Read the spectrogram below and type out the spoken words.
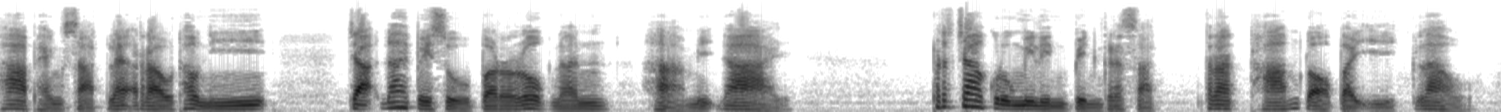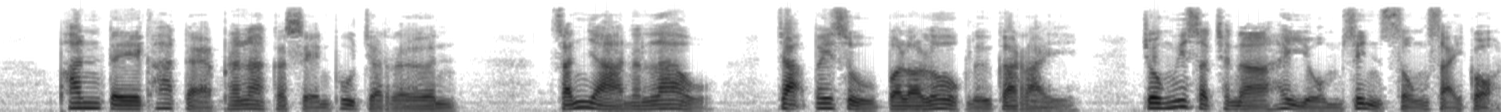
ภาพแห่งสัตว์และเราเท่านี้ จะได้ไปสู่ปรโลกนั้นหามิได้ พระเจ้ากรุงมิลินปินกษัตริย์ ตรัสถามต่อไปอีกเล่า พันเตข้าแต่พระนาคเษนผู้เจริญ สัญญานั้นเล่า จะไปสู่ปรโลกหรือกระไร จงวิสัชนาให้โยมสิ้นสงสัยก่อน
